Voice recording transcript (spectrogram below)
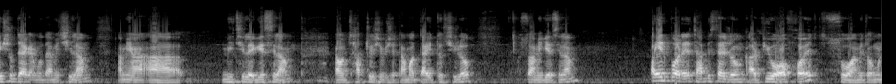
এইসব জায়গার মধ্যে আমি ছিলাম। আমি মিছিলে গেছিলাম। কারণ ছাত্র হিসেবে সেটা আমার দায়িত্ব ছিল। সো আমি গেছিলাম। এরপরে ছাব্বিশ তারিখ যখন কারফিউ অফ হয় সো আমি তখন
